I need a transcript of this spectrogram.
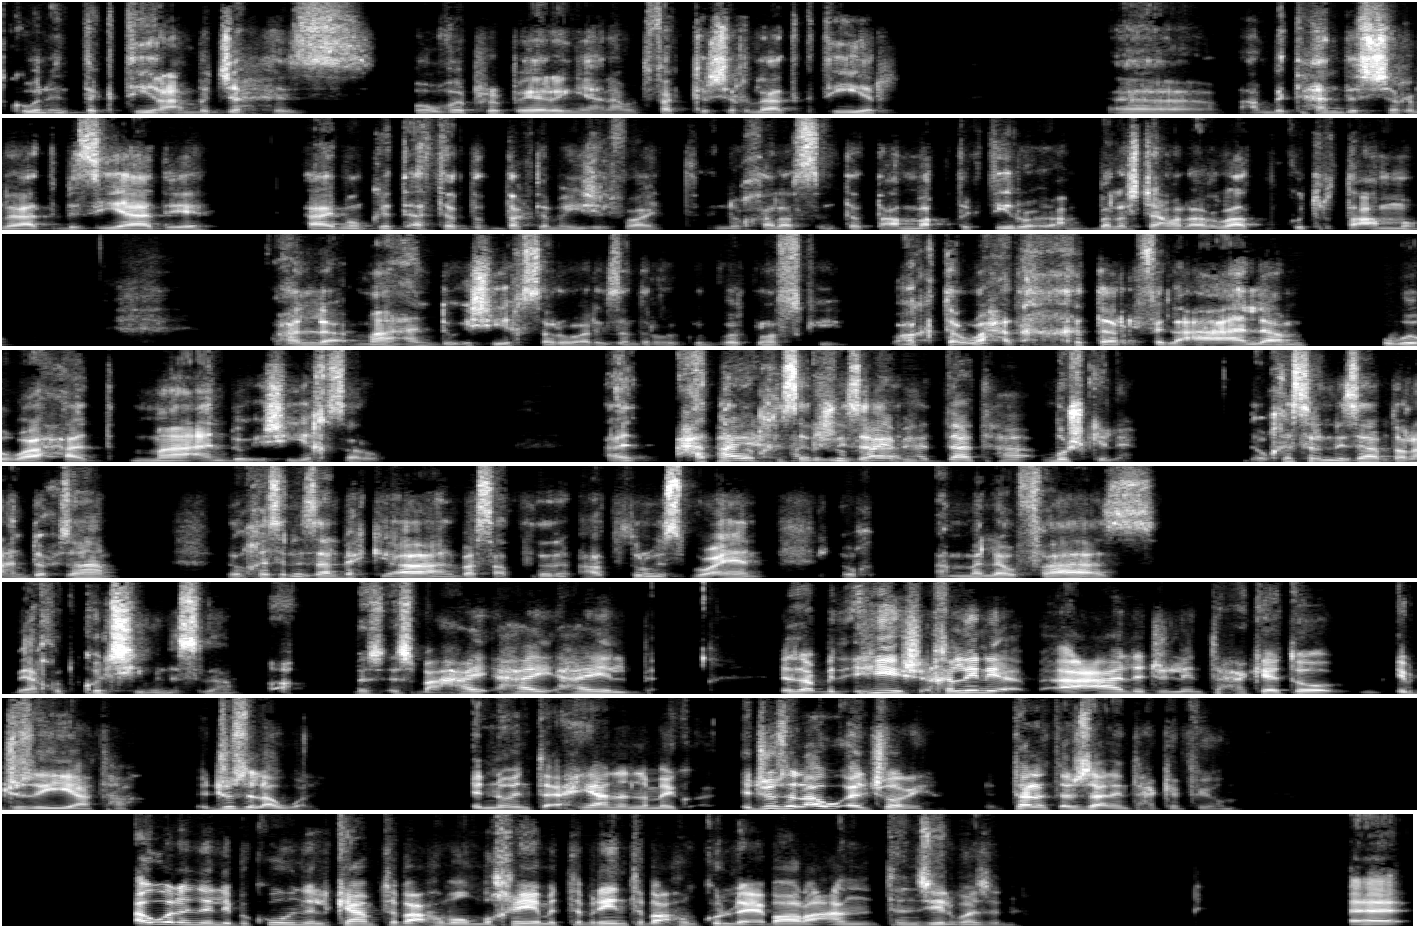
تكون أنت كتير عم بتجهز over preparing يعني عم بتفكر شغلات كتير. آه عم بتهندس شغلات بزيادة. هاي ممكن تأثر ضدك لما يجي ال fight إنه خلص أنت تعمقت كتير وعم بلشت تعمل أغلاط من كثر التعمق هلأ ما عنده إشي يخسره ألكسندر فولكنوفسكي. وأكثر واحد خطر في العالم هو واحد ما عنده إشي يخسره. حتى لو خسر النزال هاي بحد ذاتها مشكلة. لو خسر النزال بضل عنده حزام. لو خسر النزال بيحكي آه أنا بس اعطيت لهم أسبوعين لو. أما لو فاز بياخذ كل شيء من الإسلام آه، بس اسمع هاي هاي هاي الب... إذا هي. خليني أعالج اللي أنت حكيته بجزئياتها الجزء الأول إنه أنت أحيانا لما يكون الجزء الأول sorry ثلاث أجزاء اللي أنت حكيت فيهم اولا اللي بيكون ال camp تبعهم أو مخيم التمرين تبعهم كله عبارة عن تنزيل وزن آه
